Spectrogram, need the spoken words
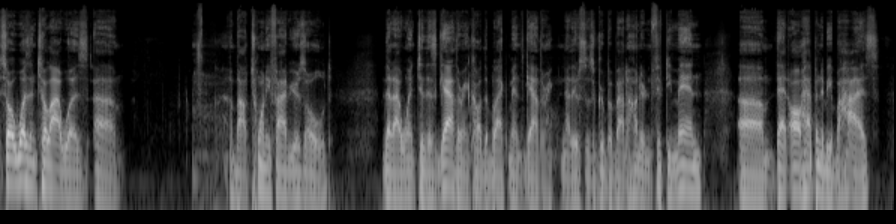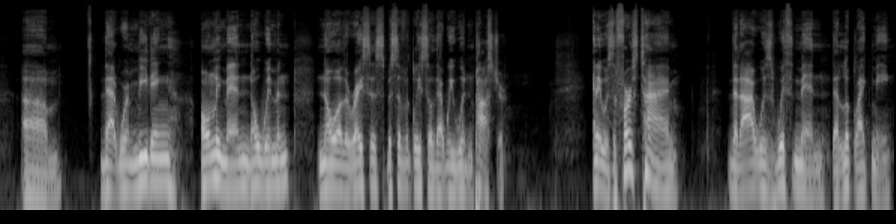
so it wasn't until I was uh, about 25 years old, that I went to this gathering called the Black Men's Gathering. Now, this was a group of about 150 men um, that all happened to be Baha'is um, that were meeting only men, no women, no other races specifically, so that we wouldn't posture. And it was the first time that I was with men that looked like me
